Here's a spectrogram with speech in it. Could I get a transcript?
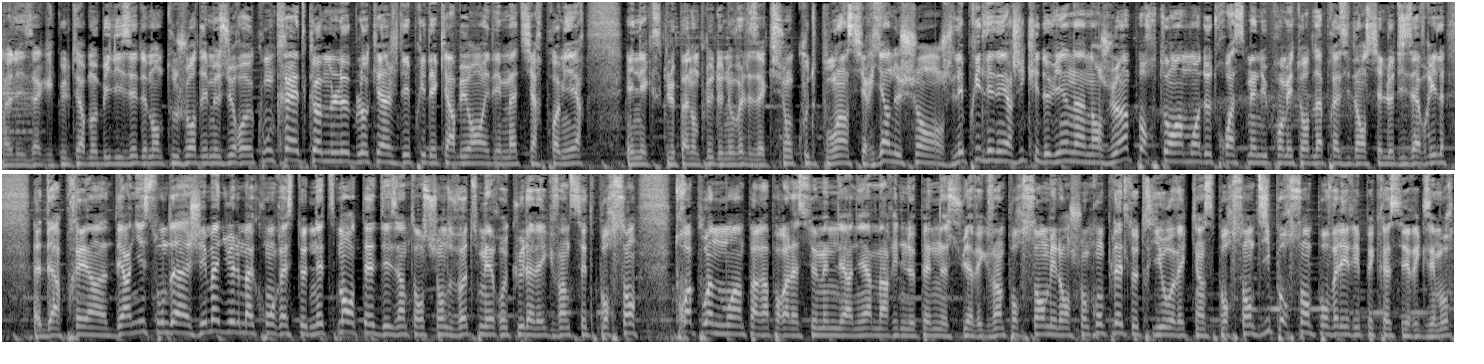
Les agriculteurs mobilisés demandent toujours des mesures concrètes comme le blocage des prix des carburants et des matières premières et n'excluent pas non plus de nouvelles actions coup de poing si rien ne change. Les prix de l'énergie qui deviennent un enjeu important à moins de trois semaines du premier tour de la présidentielle le 10 avril. D'après un dernier sondage, Emmanuel Macron reste nettement en tête des intentions de vote mais recule avec 27%. Trois points de moins par rapport à la semaine dernière. Marine Le Pen suit avec 20%. Mélenchon complète le trio avec 15%. 10% pour Valérie Pécresse et Éric Zemmour.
